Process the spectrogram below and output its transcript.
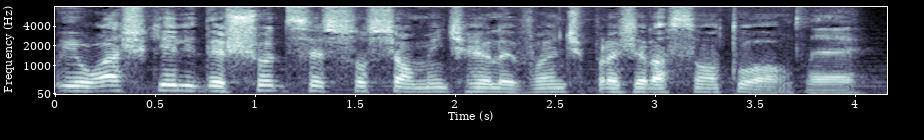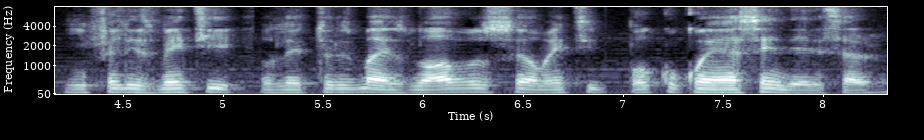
Eu acho que ele deixou de ser socialmente relevante para a geração atual. É, infelizmente os leitores mais novos realmente pouco conhecem dele, Sérgio.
